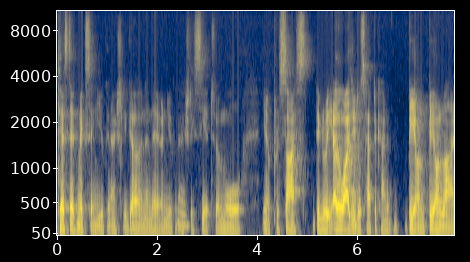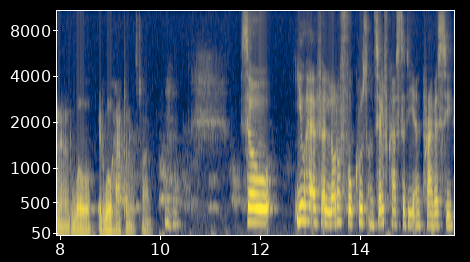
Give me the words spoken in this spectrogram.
testnet mixing, you can actually go in and there and you can mm. actually see it to a more you know precise degree. Otherwise, you just have to kind of be on be online, and it will it will happen with time. Mm-hmm. So you have a lot of focus on self custody and privacy.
